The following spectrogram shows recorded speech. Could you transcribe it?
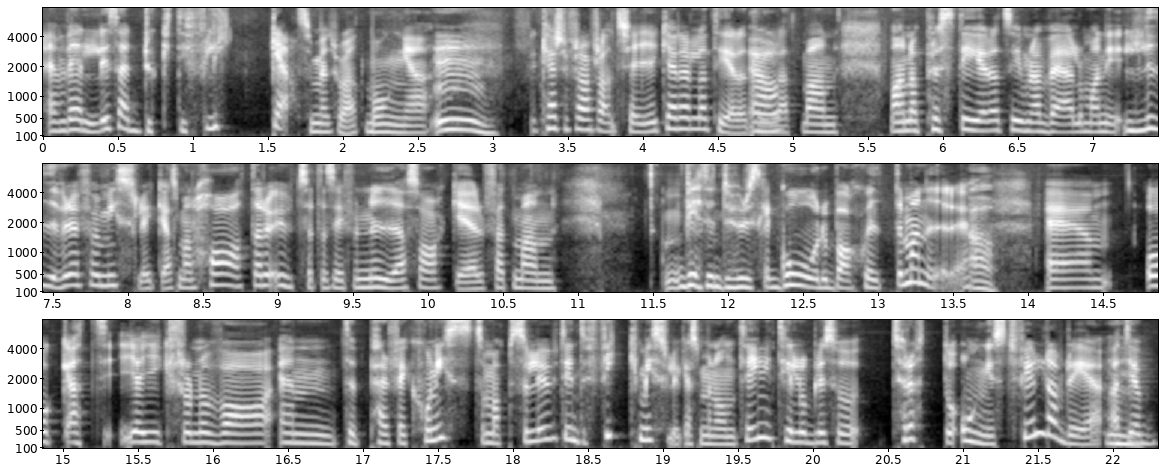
en väldigt så här, duktig flicka, som jag tror att många, kanske framförallt tjejer kan relatera till, Ja. att man, man har presterat så himla väl och man är livrädd för att misslyckas. Man hatar att utsätta sig för nya saker för att man vet inte hur det ska gå och då bara skiter man i det. Ja. Ehm, och att jag gick från att vara en typ perfektionist som absolut inte fick misslyckas med någonting till att bli så trött och ångestfylld av det att jag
